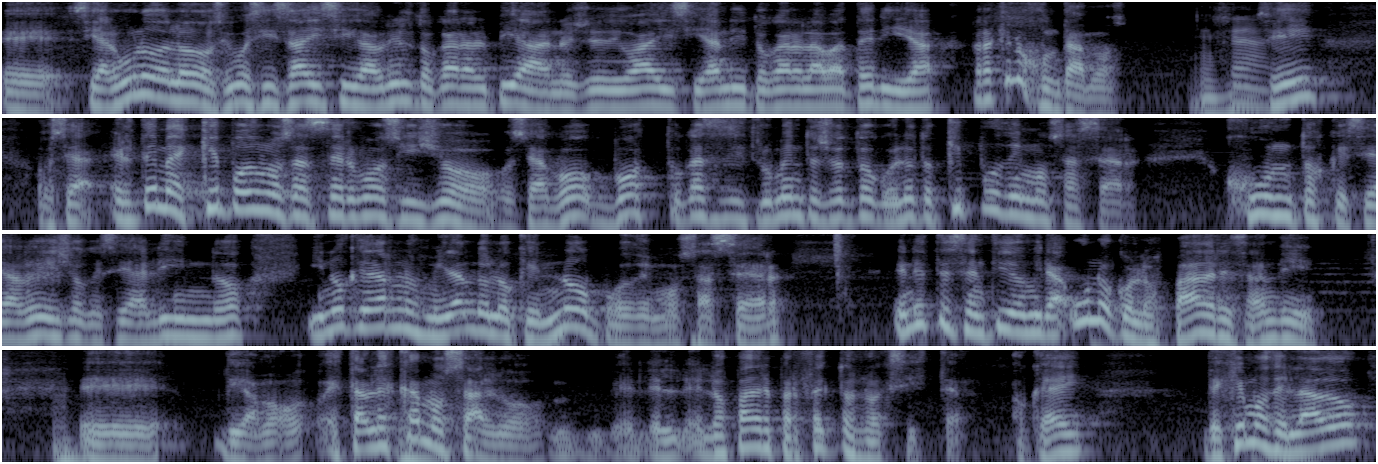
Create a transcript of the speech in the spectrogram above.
Eh, si alguno de los dos, si vos decís, ay, si Gabriel tocara el piano, y yo digo, ay, si Andy tocara la batería, ¿para qué nos juntamos? ¿Sí? O sea, el tema es qué podemos hacer vos y yo. O sea, vos, tocas ese instrumento, yo toco el otro. ¿Qué podemos hacer juntos que sea bello, que sea lindo? Y no quedarnos mirando lo que no podemos hacer. En este sentido, mira, uno con los padres, Andy, eh, digamos, establezcamos algo. Los padres perfectos no existen, ¿ok? Dejemos de lado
